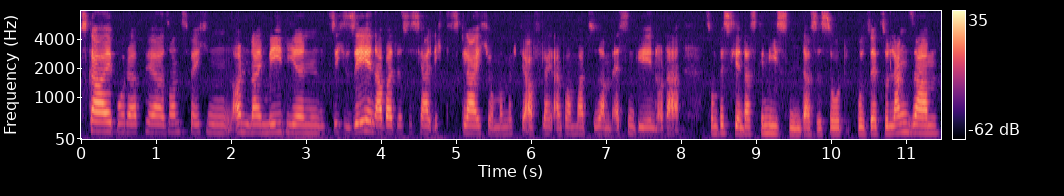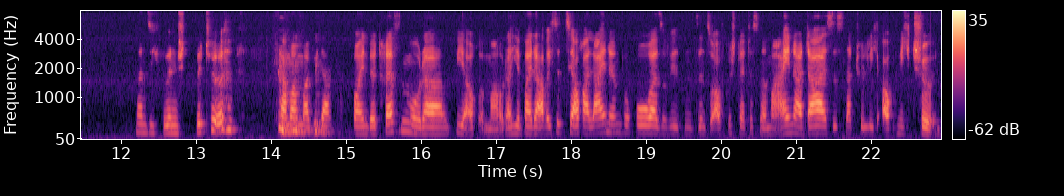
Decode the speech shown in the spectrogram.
Skype oder per sonst welchen Online-Medien sich sehen, aber das ist ja halt nicht das Gleiche. Und man möchte ja auch vielleicht einfach mal zusammen essen gehen oder so ein bisschen das genießen. Das ist so, wo jetzt so langsam man sich wünscht, bitte kann man mal wieder Freunde treffen oder wie auch immer. Oder hier beide, aber ich sitze ja auch alleine im Büro, also wir sind, sind so aufgestellt, dass nur immer einer da ist, ist natürlich auch nicht schön.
